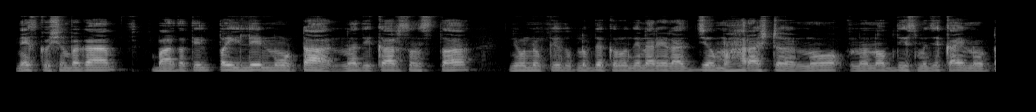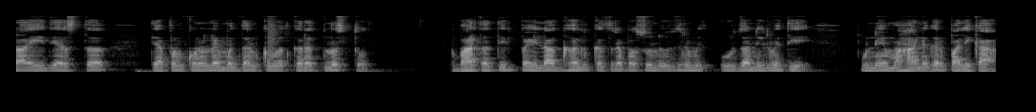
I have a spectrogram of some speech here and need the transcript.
नेक्स्ट क्वेश्चन बघा. भारतातील पहिले नोटा नधिकार संस्था निवडणुकीत उपलब्ध करून देणारे राज्य Maharashtra. No none of this म्हणजे काय? नोटा हे जे असतं ते आपण कोणालाही मतदान करू करत नसतो. भारतातील पहिला घन कचऱ्यापासून ऊर्जा ऊर्जा निर्मिती पुणे महानगरपालिका.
